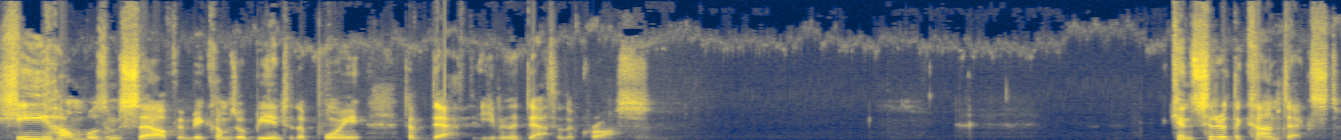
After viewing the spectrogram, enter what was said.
He humbles himself and becomes obedient to the point of death, even the death of the cross. Consider the context.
